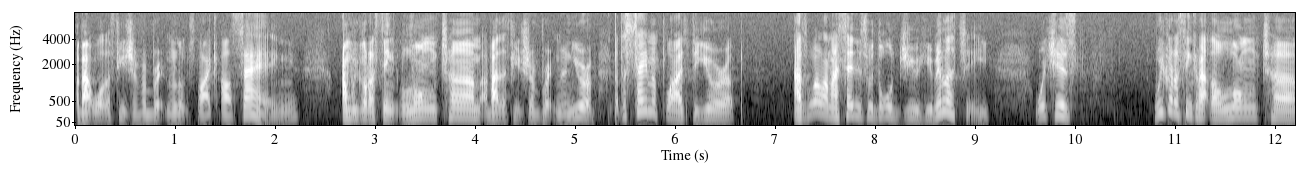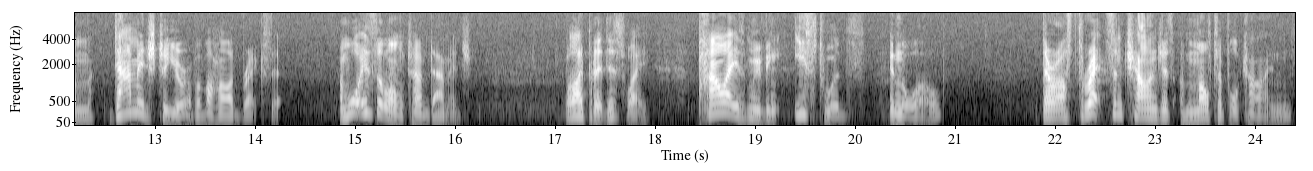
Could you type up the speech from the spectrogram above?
about what the future for Britain looks like are saying. And we've got to think long term about the future of Britain and Europe. But the same applies to Europe as well. And I say this with all due humility which is we've got to think about the long term damage to Europe of a hard Brexit. And what is the long term damage? Well, I put it this way power is moving eastwards in the world. There are threats and challenges of multiple kinds.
